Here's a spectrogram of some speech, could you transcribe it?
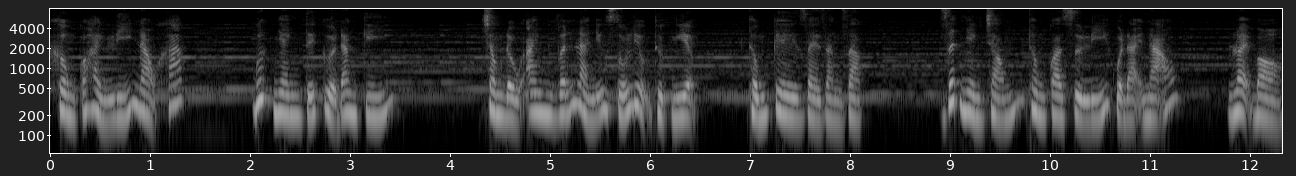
Không có hành lý nào khác, bước nhanh tới cửa đăng ký. Trong đầu anh vẫn là những số liệu thực nghiệm, thống kê dài dằng dặc. Rất nhanh chóng thông qua xử lý của đại não, loại bỏ,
